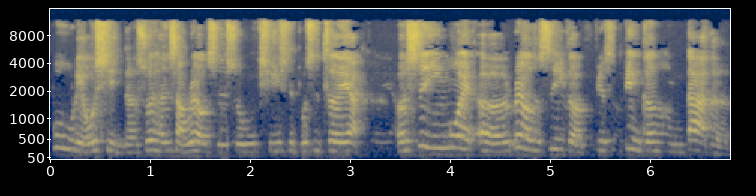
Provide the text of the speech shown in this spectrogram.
不流行的，所以很少 Rails 书，其实不是这样，而是因为呃，Rails 是一个就是变更很大的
